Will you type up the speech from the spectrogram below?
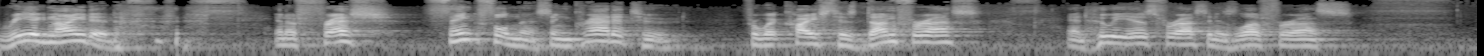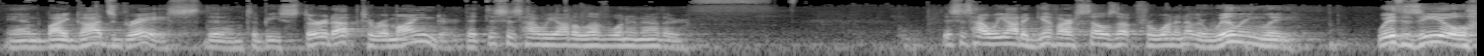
reignited in a fresh thankfulness and gratitude for what Christ has done for us and who he is for us and his love for us. And by God's grace, then, to be stirred up to reminder that this is how we ought to love one another. This is how we ought to give ourselves up for one another willingly, with zeal,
